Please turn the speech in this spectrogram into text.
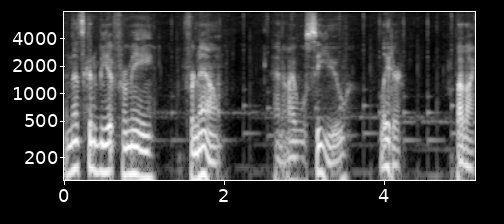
And that's going to be it for me for now, and I will see you later. Bye bye.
